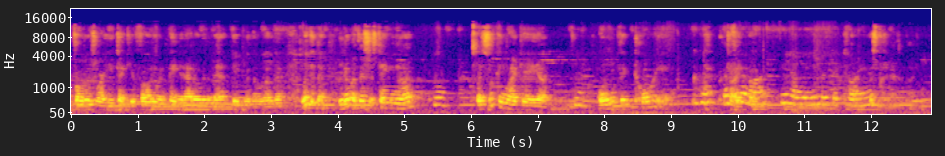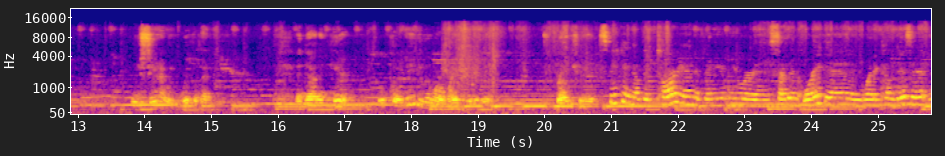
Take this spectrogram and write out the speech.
photos where you take your photo and paint it out over the mat, people are going to love that. Look at that. You know what this is taking on? Hmm. It's looking like a uh, old Victorian. Okay, that's what I want. You know, we the Victorian. Let's put it out the. You see how we wiggle that? And down in here, we'll put maybe a little more white for the red. Speaking of Victorian, if any of in Southern Oregon and you want to come visit and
